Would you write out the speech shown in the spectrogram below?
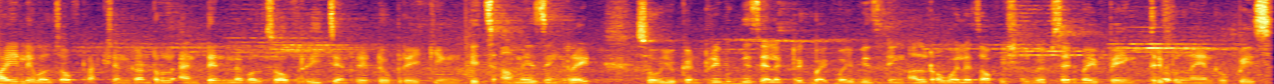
5 levels of traction control and 10 levels of regenerative braking. It's amazing, right? So you can pre-book this electric bike by visiting Ultraviolette's official website by paying 999 rupees.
